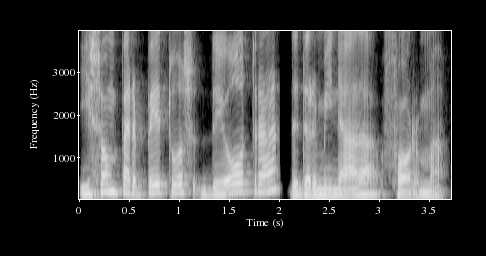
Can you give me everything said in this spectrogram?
y son perpetuos de otra determinada forma.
